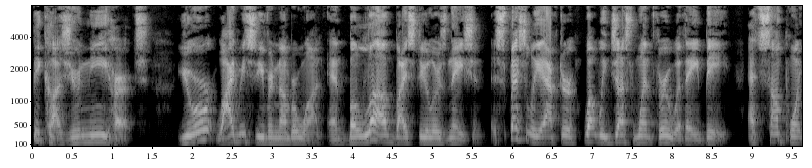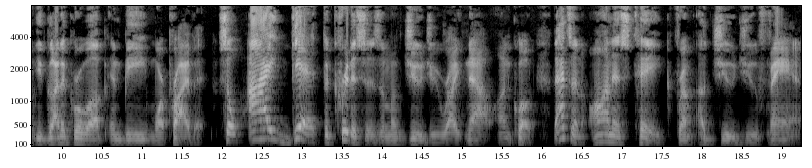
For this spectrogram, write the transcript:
because your knee hurts. You're wide receiver number one and beloved by Steelers Nation, especially after what we just went through with AB. At some point, you got to grow up and be more private. So I get the criticism of Juju right now, unquote. That's an honest take from a Juju fan.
